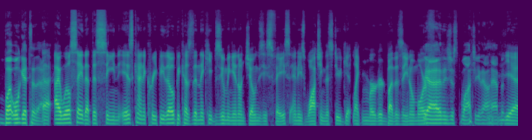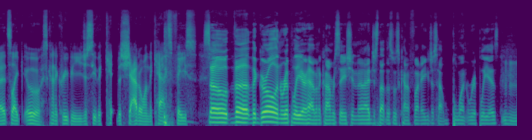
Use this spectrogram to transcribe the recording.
But we'll get to that. Uh, I will say that this scene is kind of creepy though, because then they keep zooming in on Jonesy's face, and he's watching this dude get like murdered by the xenomorph. yeah, and he's just watching it all happen. Yeah, it's like, oh, it's kind of creepy. You just see the ca- the shadow on the cat's face. So the the girl and Ripley are having a conversation, and I just thought this was kind of funny, just how blunt Ripley is. hmm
